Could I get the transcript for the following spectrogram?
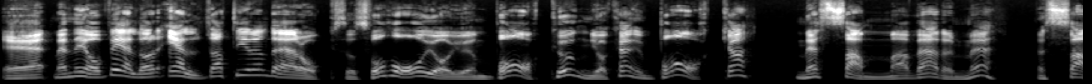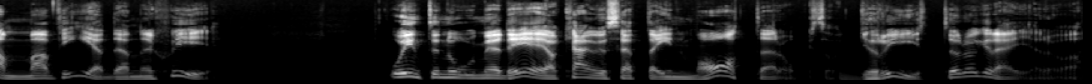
Eh, men när jag väl har eldat i den där också så har jag ju en bakugn. Jag kan ju baka med samma värme, med samma vedenergi. Och inte nog med det, jag kan ju sätta in mat där också. Grytor och grejer. va.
